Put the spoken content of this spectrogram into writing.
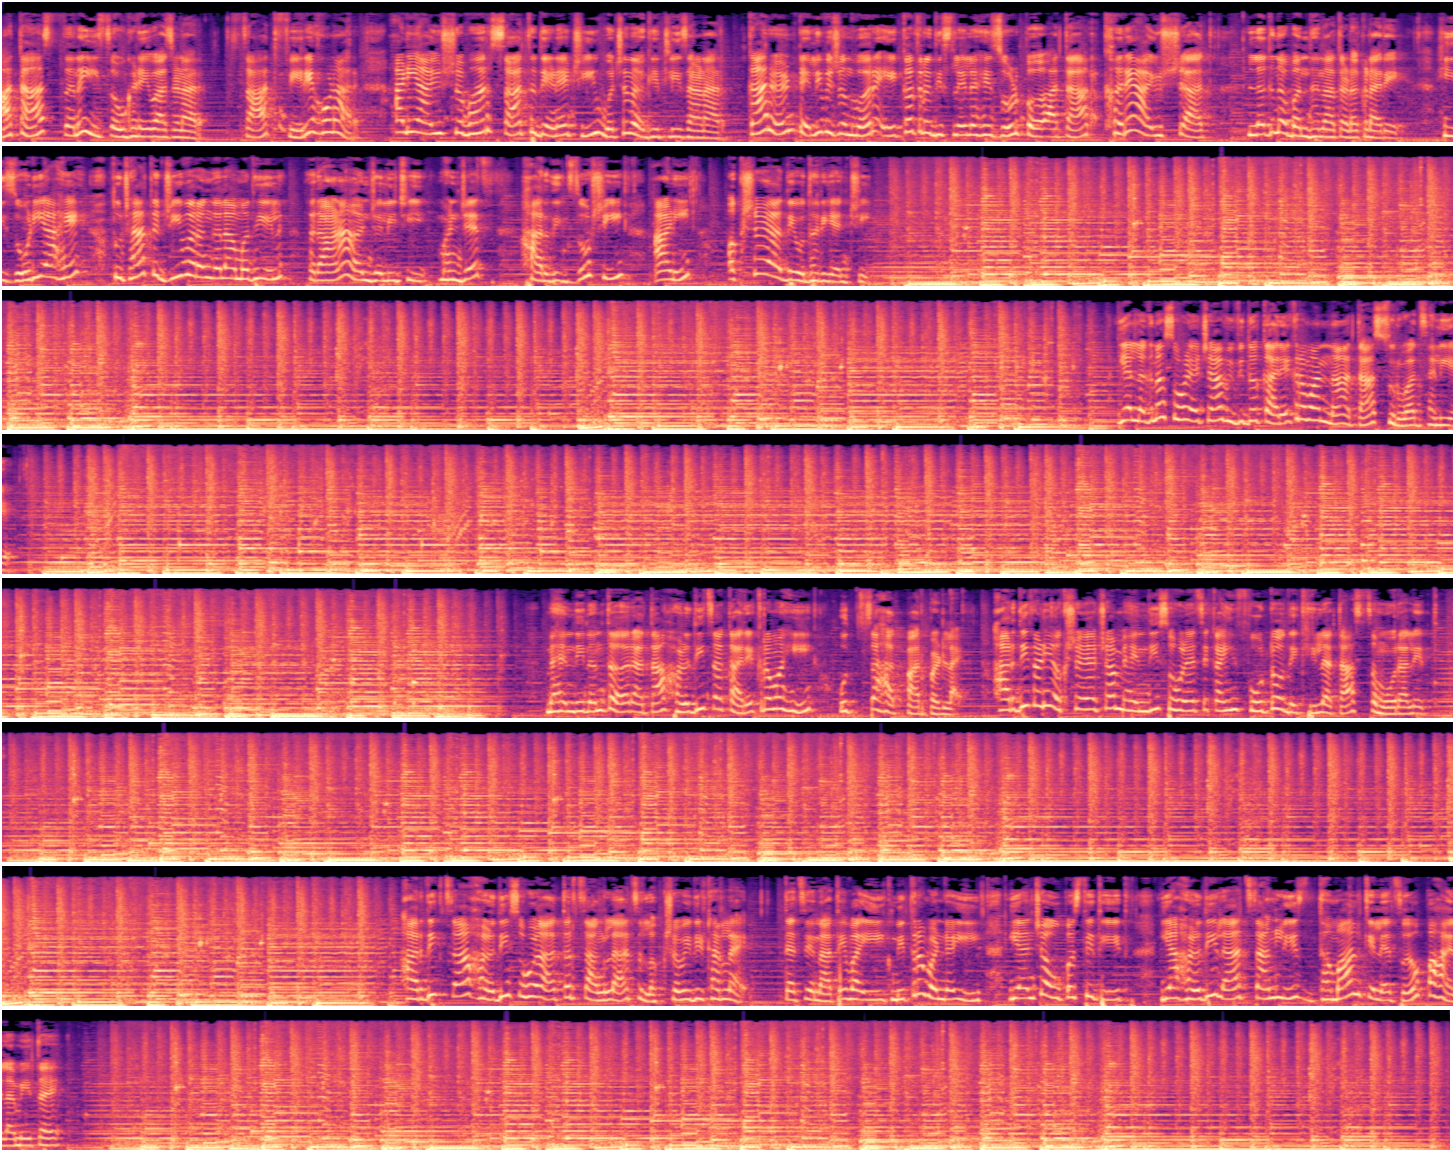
आता सनई चौघडे वाजणार. सात फेरे होणार आणि आयुष्यभर साथ देण्याची वचनं घेतली जाणार. कारण टेलिव्हिजनवर एकत्र दिसलेलं हे जोडपं आता खऱ्या आयुष्यात लग्न बंधनात अडकणारे. ही जोडी आहे तुझ्यात जीवरंगलामधील राणा अंजलीची म्हणजेच हार्दिक जोशी आणि अक्षया देवधर यांची. लग्न सोहळ्याच्या विविध कार्यक्रमांना आता सुरुवात झाली आहे. मेहंदीनंतर आता हळदीचा कार्यक्रमही उत्साहात पार पडलाय. हार्दिक आणि अक्षयाच्या मेहंदी सोहळ्याचे काही फोटो देखील आता समोर आलेत. हार्दिकचा हळदी सोहळा तर चांगलाच लक्षवेधी ठरलाय. त्याचे नातेवाईक मित्रमंडळी यांच्या उपस्थितीत या हळदीला चांगलीच धमाल केल्याचं पाहायला मिळत आहे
